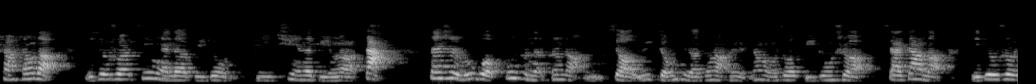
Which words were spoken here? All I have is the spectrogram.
上升的。也就是说，今年的比重比去年的比重要大。但是如果部分的增长率小于整体的增长率，那么我们说比重是下降的，也就是说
